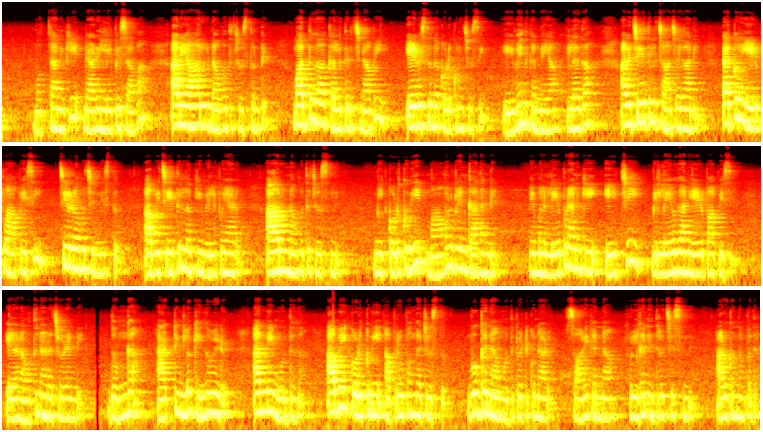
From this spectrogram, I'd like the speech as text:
మొత్తానికి డాడీని లేపేశావా? అని ఆరు నవ్వుతూ చూస్తుంటే మత్తుగా కళ్ళు తెరిచిన అభి ఏడుస్తున్న కొడుకును చూసి ఏమైంది కన్నయ్య? ఇలాదా అని చేతులు చాచగాని టక్కుని ఏడుపు ఆపేసి చిరునవ్వు చిందిస్తూ అవి చేతుల్లోకి వెళ్ళిపోయాడు. ఆరు నవ్వుతూ చూసింది మీ కొడుకుది మామూలు బ్రెయిన్ కాదండి. మిమ్మల్ని లేపడానికి ఏడ్చి మీరు లేవగానే ఏడుపు ఆపేసి ఇలా నవ్వుతున్నాడో చూడండి. దొంగ యాక్టింగ్లో కింగు వీడు అంది ముద్దుగా. అభి కొడుకుని అపురూపంగా చూస్తూ బుగ్గన ముద్దు పెట్టుకున్నాడు. సారీ కన్నా ఫుల్గా నిద్ర వచ్చేసింది ఆడుకుందాం పద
